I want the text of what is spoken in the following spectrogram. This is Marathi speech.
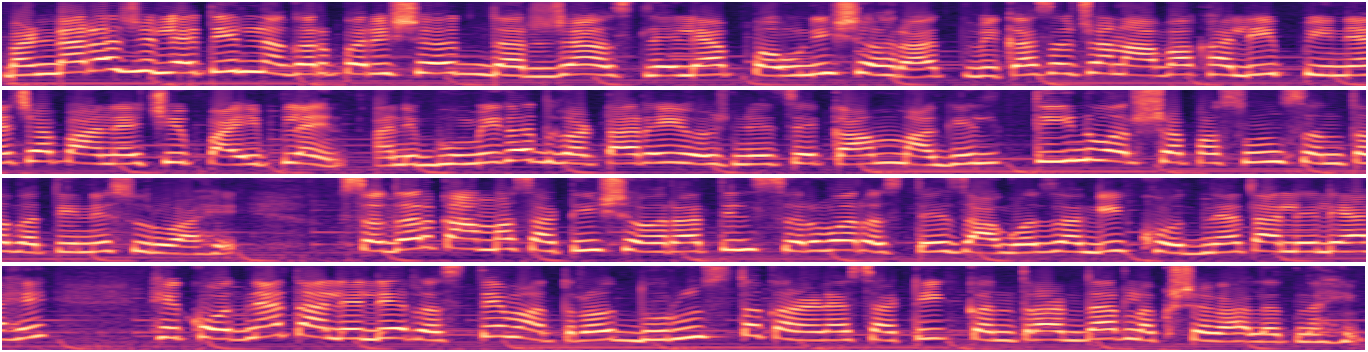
भंडारा जिल्ह्यातील नगर परिषद दर्जा असलेल्या पवनी शहरात विकासाच्या नावाखाली पिण्याच्या पाण्याची पाईपलाईन आणि भूमिगत गटारे योजनेचे काम मागील तीन वर्षापासून संत गतीने सुरू आहे. सदर कामासाठी शहरातील सर्व रस्ते जागोजागी खोदण्यात आलेले आहे. हे खोदण्यात आलेले रस्ते मात्र दुरुस्त करण्यासाठी कंत्राटदार लक्ष घालत नाही.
